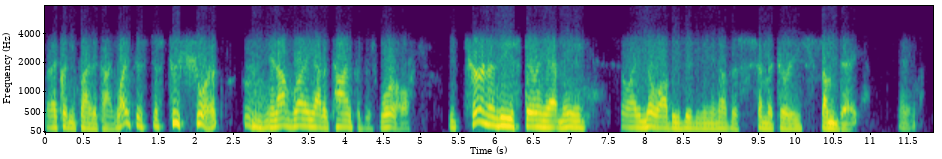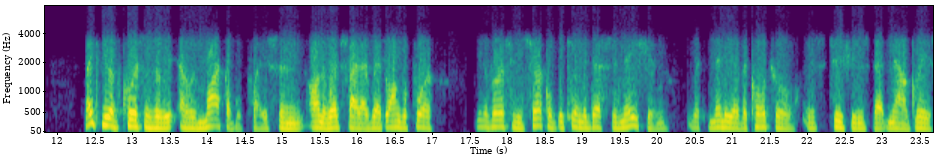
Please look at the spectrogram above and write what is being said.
but I couldn't find the time. Life is just too short, and I'm running out of time for this world. Eternity is staring at me, so I know I'll be visiting another cemetery someday. Anyway. Lakeview, of course, is a, re- a remarkable place. And on the website, I read long before University Circle became a destination with many of the cultural institutions that now grace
